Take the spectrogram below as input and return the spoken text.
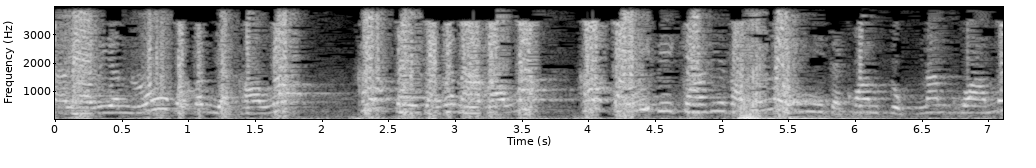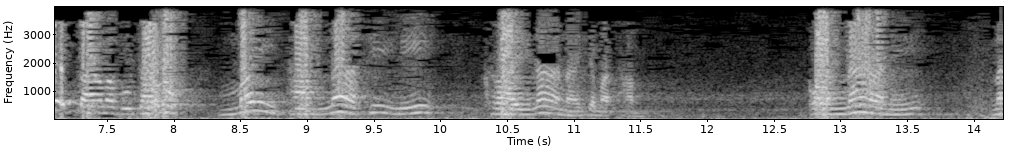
ตาละเรียนรู้บทบัญญัติของวัดเข้าใจศาสนาของวัดเข้าใจวิธีการที่ทำให้โลกมีแต่ความสุขนำความเมตตามาสู่ชาวโลกไม่ทำหน้าที่นี้ ใครหน้าไหนจะมาทำ ก่อนหน้านี้ ใน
